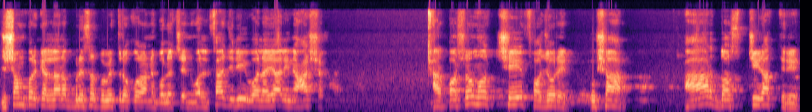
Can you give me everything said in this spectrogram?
যে সম্পর্কে আল্লাহ রাব্বুল ইসলাম পবিত্র কোরআনে বলেছেন, ওয়াল ফাজরি আশর। আর কসম হচ্ছে ফজরের উষার, আর দশটি রাত্রির।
